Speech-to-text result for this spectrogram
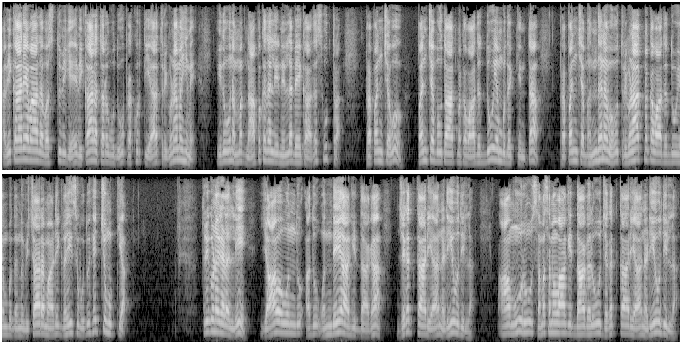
ಅವಿಕಾರ್ಯವಾದ ವಸ್ತುವಿಗೆ ವಿಕಾರ ತರುವುದು ಪ್ರಕೃತಿಯ ತ್ರಿಗುಣ ಮಹಿಮೆ ಇದು ನಮ್ಮ ಜ್ಞಾಪಕದಲ್ಲಿ ನಿಲ್ಲಬೇಕಾದ ಸೂತ್ರ. ಪ್ರಪಂಚವು ಪಂಚಭೂತಾತ್ಮಕವಾದದ್ದು ಎಂಬುದಕ್ಕಿಂತ ಪ್ರಪಂಚ ಬಂಧನವು ತ್ರಿಗುಣಾತ್ಮಕವಾದದ್ದು ಎಂಬುದನ್ನು ವಿಚಾರ ಮಾಡಿ ಗ್ರಹಿಸುವುದು ಹೆಚ್ಚು ಮುಖ್ಯ. ತ್ರಿಗುಣಗಳಲ್ಲಿ ಯಾವ ಒಂದು ಅದು ಒಂದೇ ಆಗಿದ್ದಾಗ ಜಗತ್ಕಾರ್ಯ ನಡೆಯುವುದಿಲ್ಲ. ಆ ಮೂರು ಸಮಸಮವಾಗಿದ್ದಾಗಲೂ ಜಗತ್ಕಾರ್ಯ ನಡೆಯುವುದಿಲ್ಲ.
